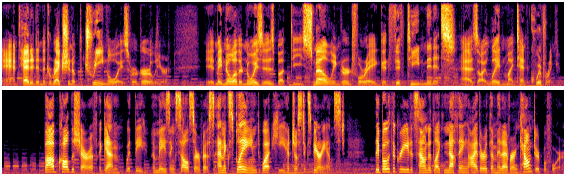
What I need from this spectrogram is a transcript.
and headed in the direction of the tree noise heard earlier. It made no other noises, but the smell lingered for a good 15 minutes as I laid in my tent quivering. Bob called the sheriff, again with the amazing cell service, and explained what he had just experienced. They both agreed it sounded like nothing either of them had ever encountered before.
